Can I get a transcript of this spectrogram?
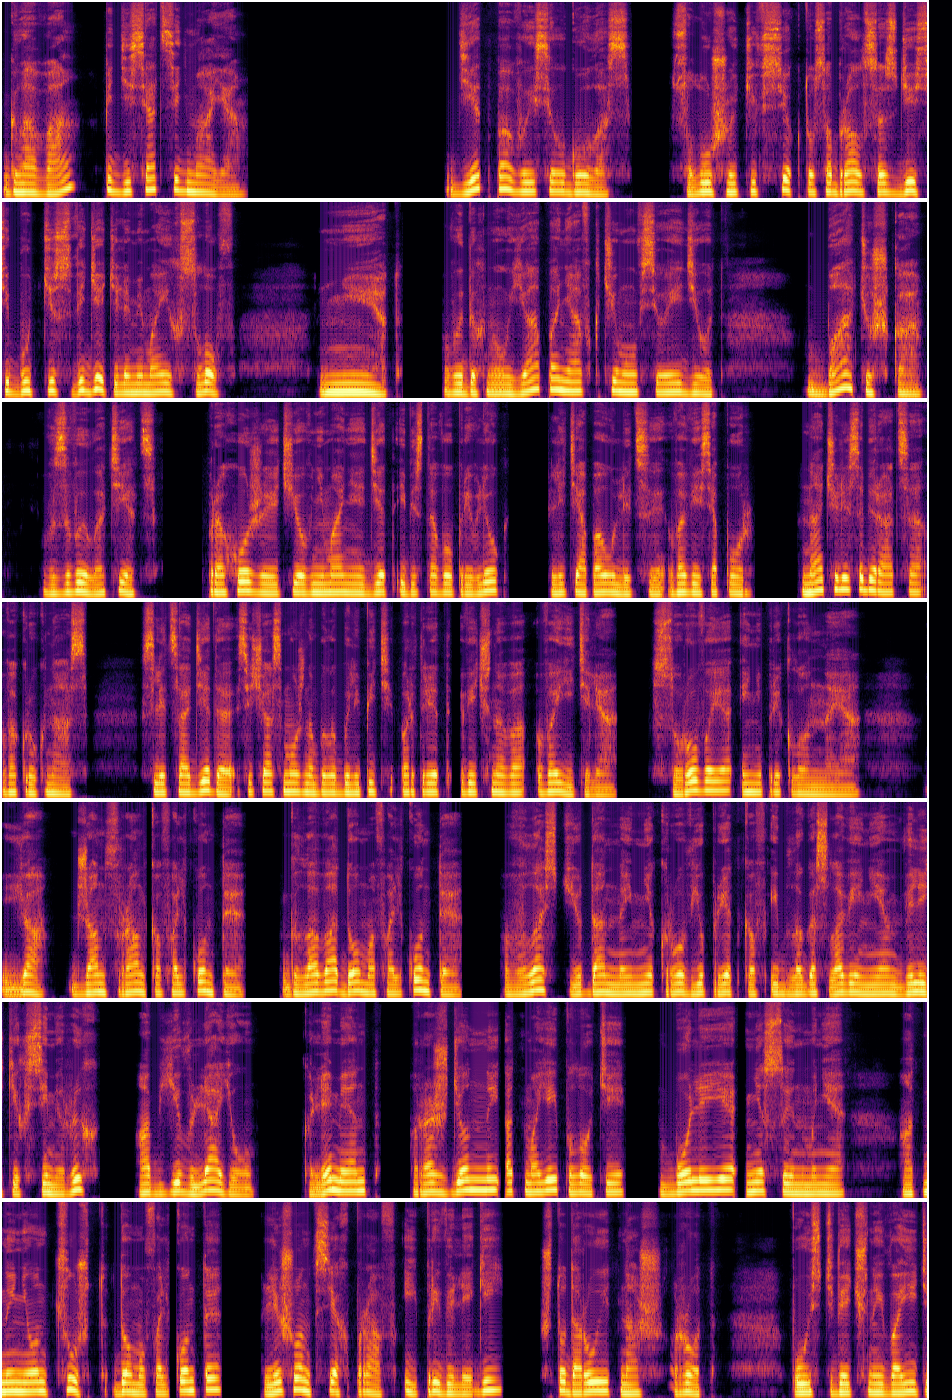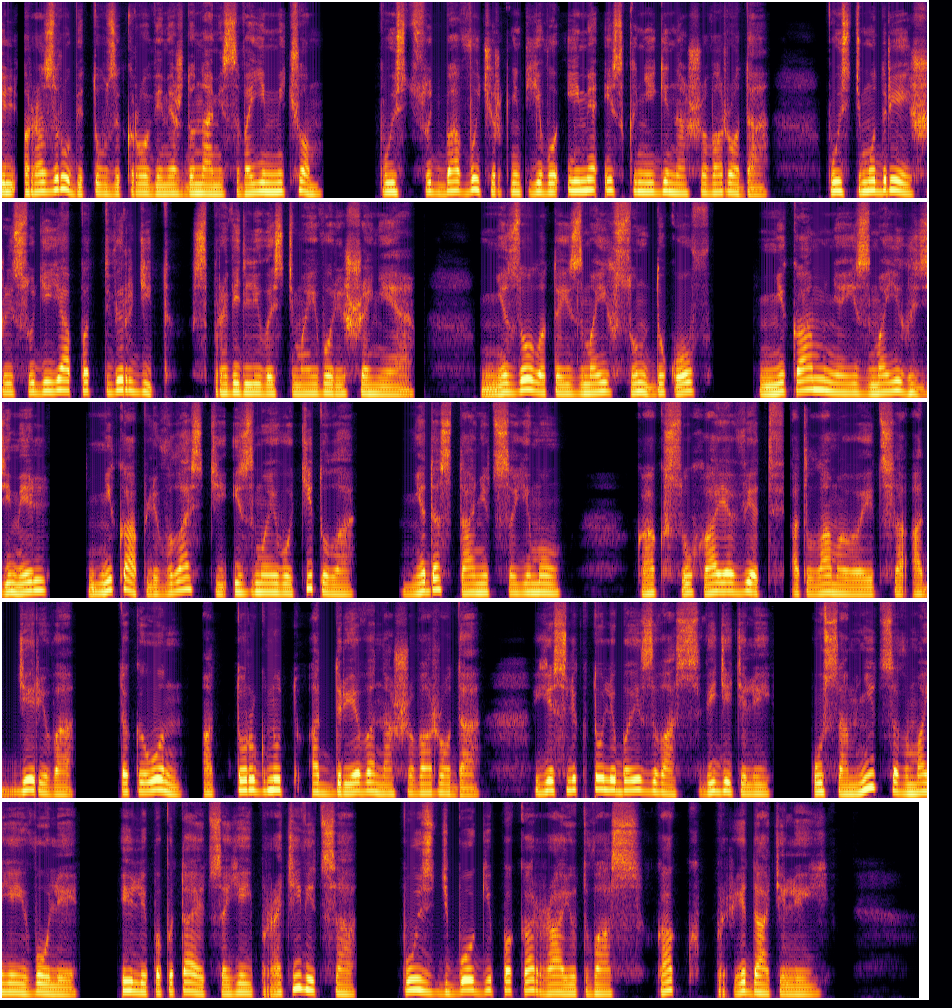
Глава 57 Дед повысил голос. «Слушайте все, кто собрался здесь, и будьте свидетелями моих слов». «Нет», — выдохнул я, поняв, к чему все идет. «Батюшка», — взвыл отец. Прохожие, чье внимание дед и без того привлек, летя по улице во весь опор, начали собираться вокруг нас — с лица деда сейчас можно было бы лепить портрет вечного воителя, суровая и непреклонная. «Я, Джан Франко Фальконте, глава дома Фальконте, властью, данной мне кровью предков и благословением великих семерых, объявляю, Клемент, рожденный от моей плоти, более не сын мне. Отныне он чужд дому Фальконте лишен всех прав и привилегий, что дарует наш род. Пусть вечный воитель разрубит узы крови между нами своим мечом. Пусть судьба вычеркнет его имя из книги нашего рода. Пусть мудрейший судья подтвердит справедливость моего решения. Ни золото из моих сундуков, ни камня из моих земель, ни капли власти из моего титула не достанется ему. Как сухая ветвь отламывается от дерева, так и он отторгнут от древа нашего рода. Если кто-либо из вас, свидетелей, усомнится в моей воле или попытается ей противиться, пусть боги покарают вас, как предателей».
